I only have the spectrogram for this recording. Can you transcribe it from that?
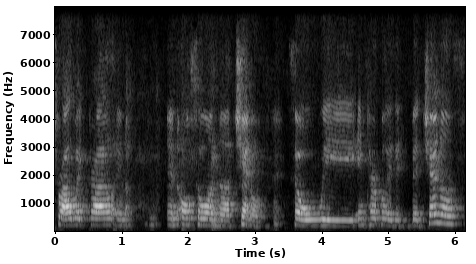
trial by trial and and also on uh. So we interpolated the channels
